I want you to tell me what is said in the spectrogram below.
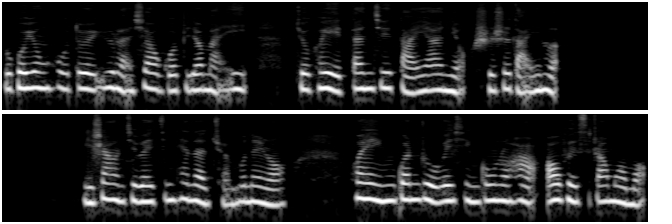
如果用户对预览效果比较满意，就可以单击打印按钮实施打印了。以上即为今天的全部内容。欢迎关注微信公众号 Office 张某某，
